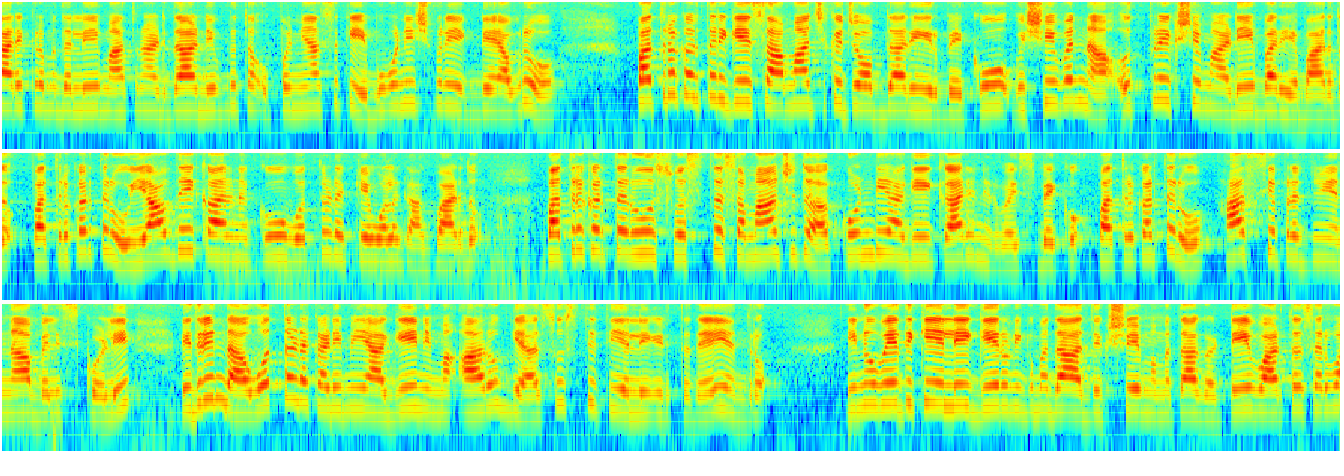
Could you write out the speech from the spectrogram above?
ಕಾರ್ಯಕ್ರಮದಲ್ಲಿ ಮಾತನಾಡಿದ ನಿವೃತ್ತ ಉಪನ್ಯಾಸಕಿ ಭುವನೇಶ್ವರಿ ಹೆಗ್ಡೆ ಅವರು, ಪತ್ರಕರ್ತರಿಗೆ ಸಾಮಾಜಿಕ ಜವಾಬ್ದಾರಿ ಇರಬೇಕು, ವಿಷಯವನ್ನ ಉತ್ಪ್ರೇಕ್ಷೆ ಮಾಡಿ ಬರೆಯಬಾರದು. ಪತ್ರಕರ್ತರು ಯಾವುದೇ ಕಾರಣಕ್ಕೂ ಒತ್ತಡಕ್ಕೆ ಒಳಗಾಗಬಾರದು. ಪತ್ರಕರ್ತರು ಸ್ವಸ್ಥ ಸಮಾಜದ ಕೊಂಡಿಯಾಗಿ ಕಾರ್ಯನಿರ್ವಹಿಸಬೇಕು. ಪತ್ರಕರ್ತರು ಹಾಸ್ಯ ಪ್ರಜ್ಞೆಯನ್ನ ಬೆಳೆಸಿಕೊಳ್ಳಿ. ಇದರಿಂದ ಒತ್ತಡ ಕಡಿಮೆಯಾಗಿ ನಿಮ್ಮ ಆರೋಗ್ಯ ಸುಸ್ಥಿತಿಯಲ್ಲಿ ಇರ್ತದೆ, ಎಂದರು. ಇನ್ನು ವೇದಿಕೆಯಲ್ಲಿ ಗೇರು ನಿಗಮದ ಅಧ್ಯಕ್ಷೆ ಮಮತಾ ಗಟ್ಟಿ, ವಾರ್ತಾ ಸರ್ವ,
